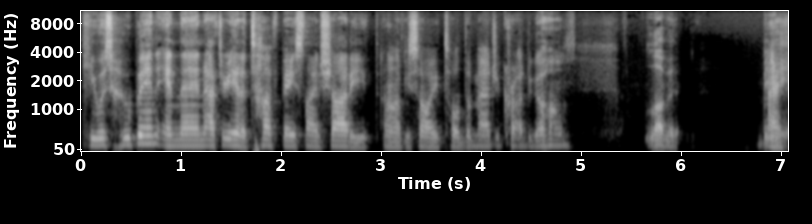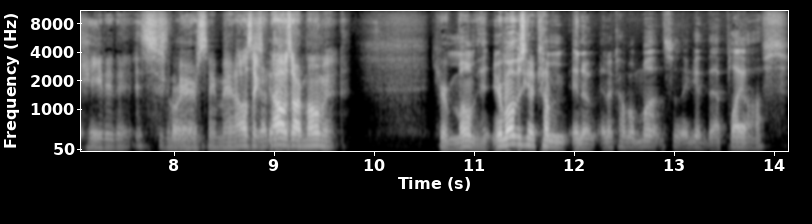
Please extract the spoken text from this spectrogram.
He was hooping, and then after he had a tough baseline shot, he I don't know if you saw, he told the Magic crowd to go home. Love it. I hated it. It's just Scram. embarrassing, man. I was like, that was our moment. Your moment. Your moment's gonna come in a in a couple months when they get that playoffs.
